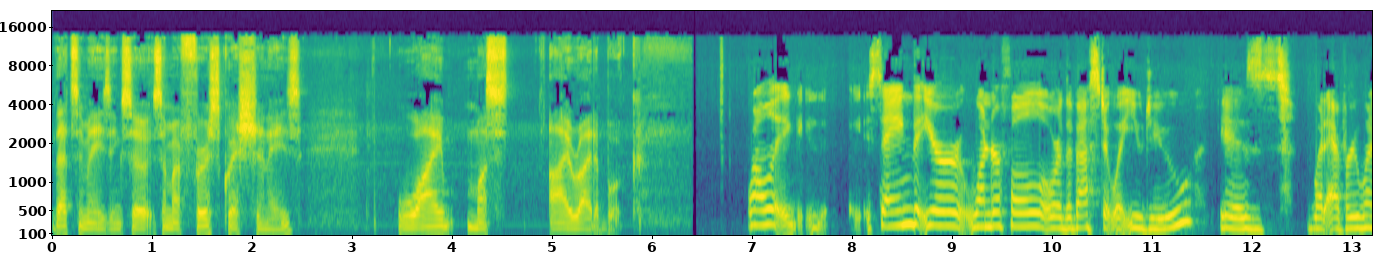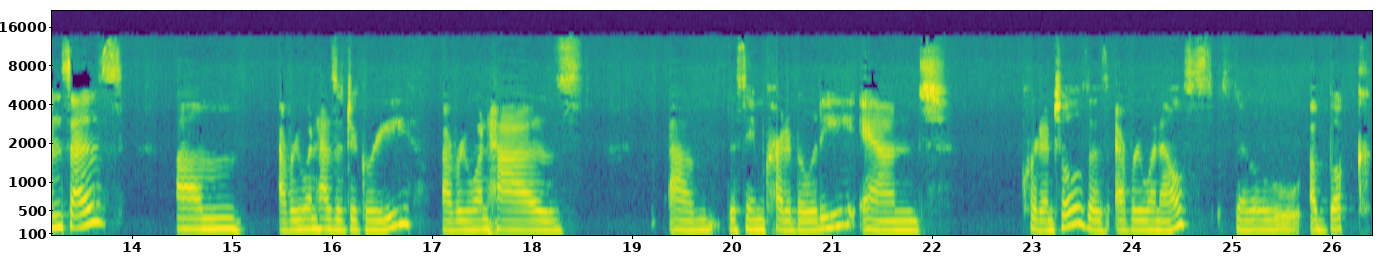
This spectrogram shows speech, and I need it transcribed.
That's amazing. So, so my first question is, why must I write a book? Well, saying that you're wonderful or the best at what you do is what everyone says. Um, everyone has a degree. Everyone has um, the same credibility and credentials as everyone else. So a book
